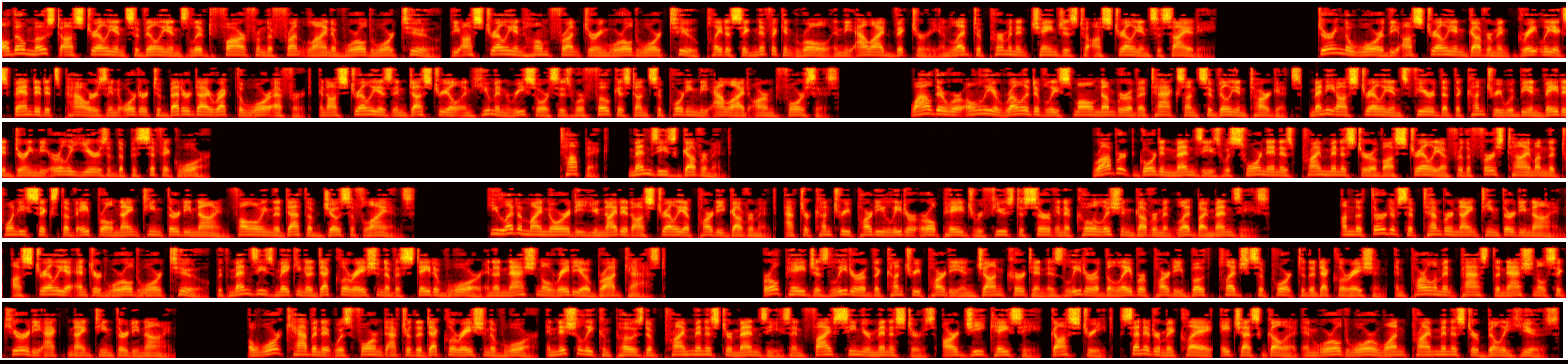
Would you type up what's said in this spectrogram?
Although most Australian civilians lived far from the front line of World War II, the Australian home front during World War II played a significant role in the Allied victory and led to permanent changes to Australian society. During the war the Australian government greatly expanded its powers in order to better direct the war effort, and Australia's industrial and human resources were focused on supporting the Allied armed forces. While there were only a relatively small number of attacks on civilian targets, many Australians feared that the country would be invaded during the early years of the Pacific War. Menzies government Robert Gordon Menzies was sworn in as Prime Minister of Australia for the first time on 26 April 1939 following the death of Joseph Lyons. He led a minority United Australia Party government, after Country Party leader Earl Page refused to serve in a coalition government led by Menzies. On 3 September 1939, Australia entered World War II, with Menzies making a declaration of a state of war in a national radio broadcast. Earl Page as leader of the Country Party and John Curtin as leader of the Labour Party both pledged support to the declaration, and Parliament passed the National Security Act 1939. A war cabinet was formed after the declaration of war, initially composed of Prime Minister Menzies and five senior ministers R. G. Casey, Goss Street, Senator McLeay, H. S. Gullett and World War I Prime Minister Billy Hughes.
